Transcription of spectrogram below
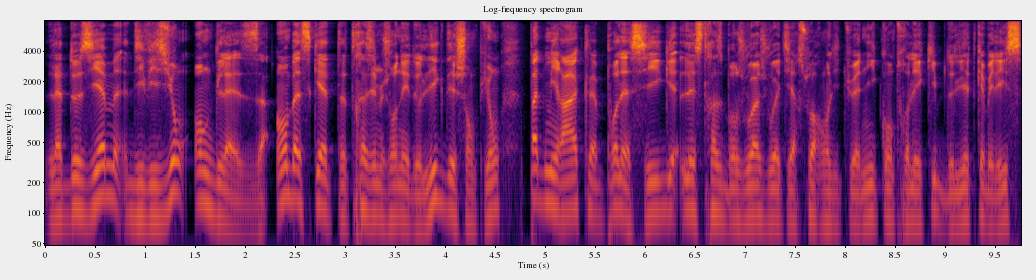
la deuxième division anglaise. En basket, 13e journée de Ligue des Champions, pas de miracle pour la SIG. Les Strasbourgeois jouaient hier soir en Lituanie contre l'équipe de Lietkabelis.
